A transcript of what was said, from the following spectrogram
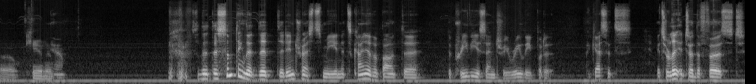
uh, canon. Yeah. So there's something that, that, that interests me, and it's kind of about the the previous entry, really. But it, I guess it's it's related to the first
